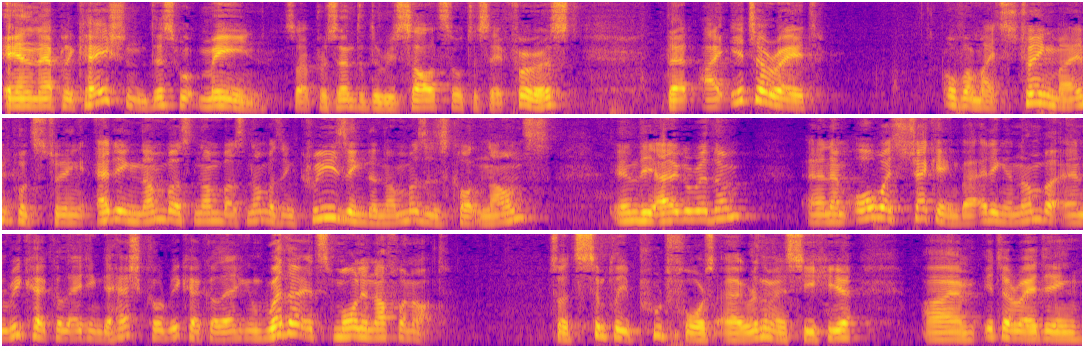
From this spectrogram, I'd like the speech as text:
in an application, this would mean, so I presented the results, so to say, first, that I iterate over my string, my input string, adding numbers, numbers, numbers, increasing the numbers is called nonce in the algorithm. And I'm always checking by adding a number and recalculating the hash code, recalculating whether it's small enough or not. So it's simply brute force algorithm. I see here I'm iterating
